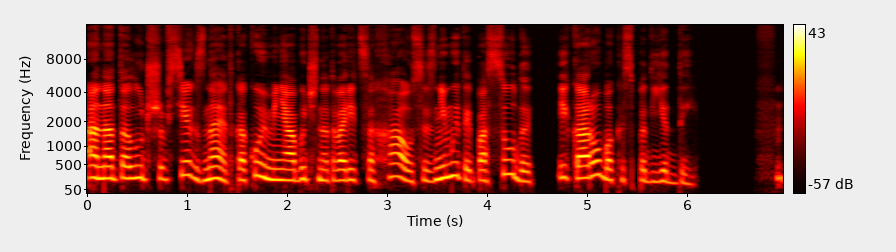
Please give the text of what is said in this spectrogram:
Она-то лучше всех знает, какой у меня обычно творится хаос из немытой посуды и коробок из-под еды. Хм,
